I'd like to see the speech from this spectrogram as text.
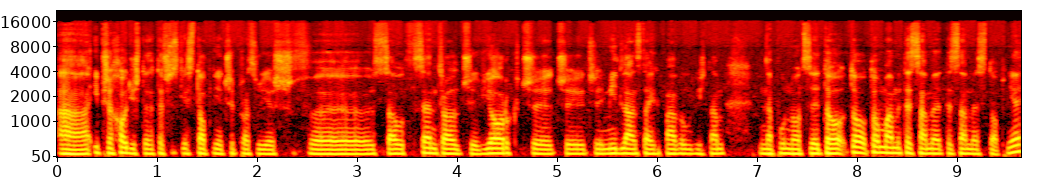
a, i przechodzisz te, te wszystkie stopnie, czy pracujesz w South Central, czy w York, czy, czy, czy Midlands, tak jak Paweł gdzieś tam na północy, to, to, to mamy te same, te same stopnie.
